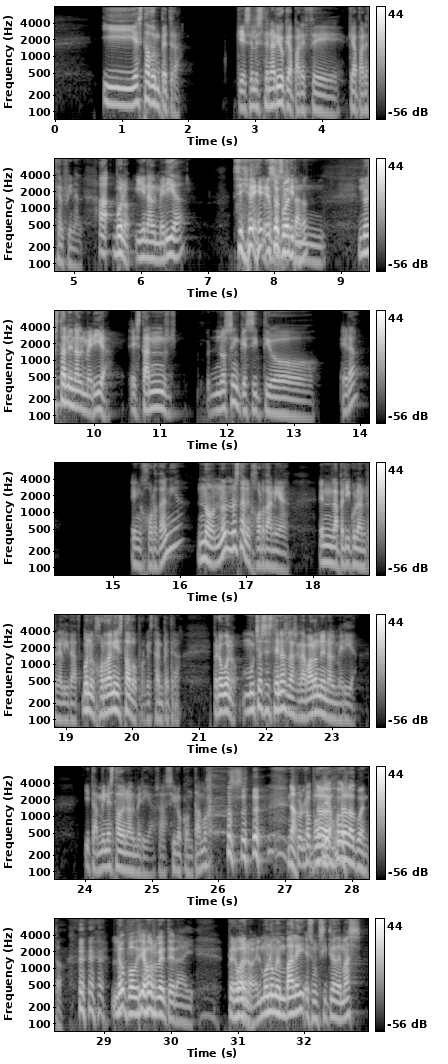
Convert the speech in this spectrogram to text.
Y he estado en Petra, que es el escenario que aparece, que aparece al final. Ah, bueno, y en Almería. Sí, eso es que cuenta, ¿no? No están en Almería. Están. No sé en qué sitio. ¿Era? ¿En Jordania? No, no, no están en Jordania. En la película, en realidad. Bueno, en Jordania he estado porque está en Petra. Pero bueno, muchas escenas las grabaron en Almería. Y también he estado en Almería. O sea, si lo contamos. No, Pues no, lo podríamos- no lo cuento. Lo podríamos meter ahí. Pero bueno. Bueno. el Monument Valley es un sitio además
